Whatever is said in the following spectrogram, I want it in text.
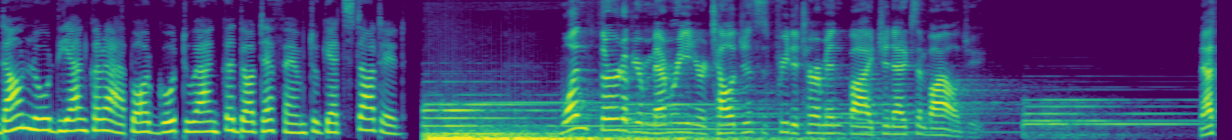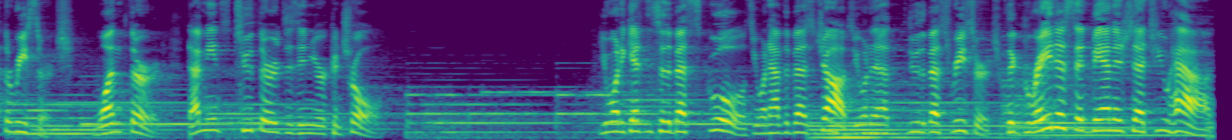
Download the Anchor app or go to anchor.fm to get started. One third of your memory and your intelligence is predetermined by genetics and biology. That's the research. One third. That means two thirds is in your control. You want to get into the best schools. You want to have the best jobs. You want to do the best research. The greatest advantage that you have,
